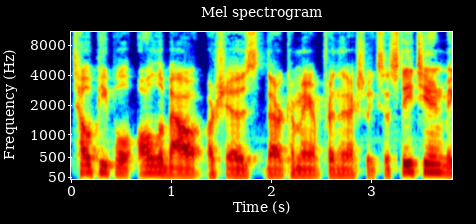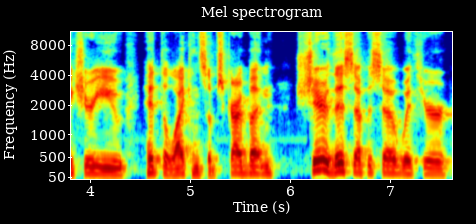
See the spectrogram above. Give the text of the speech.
tell people all about our shows that are coming up for the next week. So stay tuned. Make sure you hit the like and subscribe button. Share this episode with your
